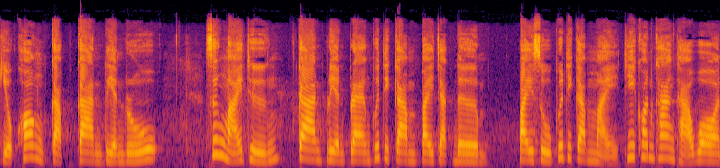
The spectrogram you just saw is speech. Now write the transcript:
เกี่ยวข้องกับการเรียนรู้ ซึ่งหมายถึงการเปลี่ยนแปลงพฤติกรรมไปจากเดิม ไปสู่พฤติกรรมใหม่ที่ค่อนข้างถาวร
